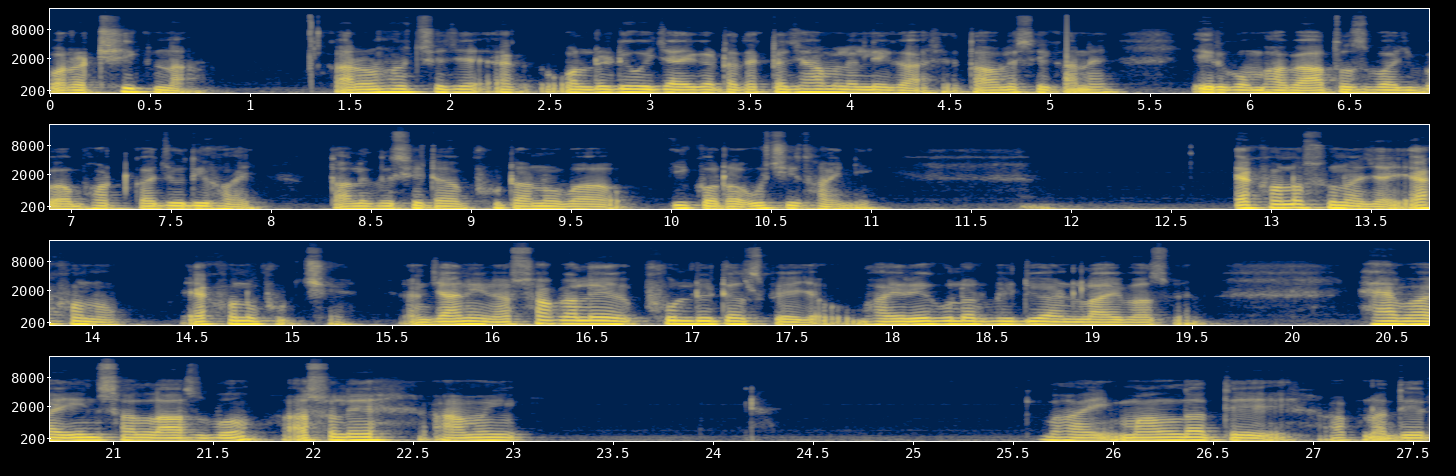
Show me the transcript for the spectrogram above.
করা ঠিক না। কারণ হচ্ছে যে অলরেডি ওই জায়গাটাতে একটা ঝামেলা লেগে আছে। তাহলে সেখানে এরকম ভাবে আতশবাজি বা ভটকা যদি হয়, তাহলে তো সেটা ফুটানো বা ই করা উচিত হয়নি। এখনও শোনা যায়, এখনও এখনও ফুটছে। জানি না, সকালে ফুল ডিটেলস পেয়ে যাব। ভাই রেগুলার ভিডিও অ্যান্ড লাইভ আসবেন। হ্যাঁ ভাই, ইনশাল্লাহ আসব। আসলে আমি, ভাই, মালদাতে আপনাদের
